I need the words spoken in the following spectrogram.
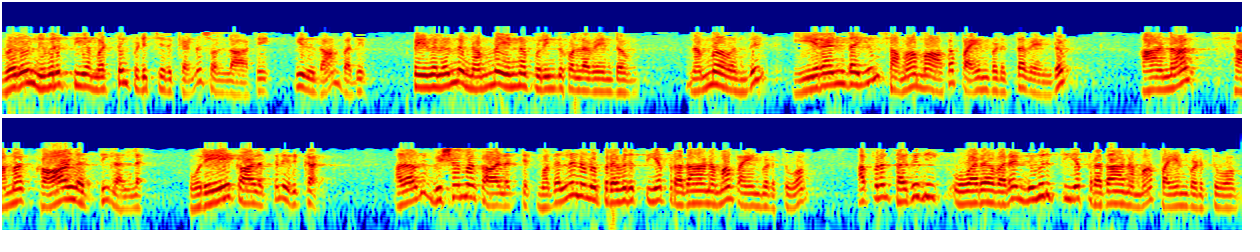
வெறும் நிவிருத்திய மட்டும் பிடிச்சிருக்கன்னு சொல்லாதே. இதுதான் பதில். இப்ப இதுல இருந்து நம்ம என்ன புரிந்து கொள்ள வேண்டும்? நம்ம வந்து இரண்டையும் சமமாக பயன்படுத்த வேண்டும். ஆனால் சம காலத்தில் அல்ல. ஒரே காலத்தில் இருக்காது அதாவது விஷம காலத்தில். முதல்ல நம்ம பிரவருத்திய பிரதானமா பயன்படுத்துவோம். அப்புறம் தகுதி வர வர நிவர்த்திய பிரதானமா பயன்படுத்துவோம்.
